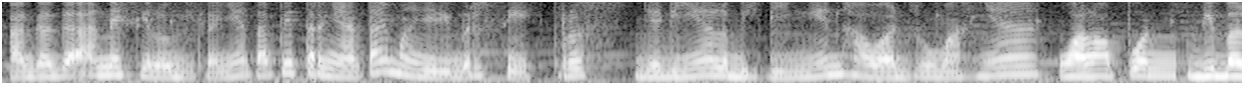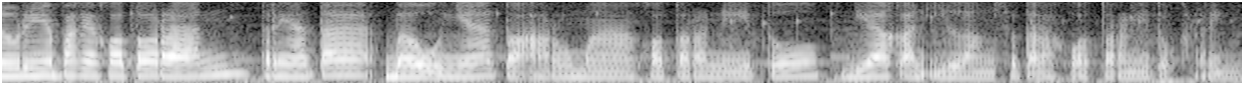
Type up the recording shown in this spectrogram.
Agak-agak aneh sih logikanya, tapi ternyata emang jadi bersih. Terus jadinya lebih dingin hawa di rumahnya. Walaupun dibalurinnya pakai kotoran, ternyata baunya atau aroma kotorannya itu dia akan hilang setelah kotoran itu kering.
